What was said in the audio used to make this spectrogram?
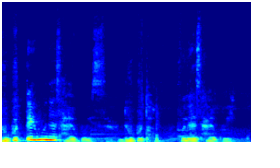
누구 때문에 살고 있어요. 누구 덕분에 살고 있고.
